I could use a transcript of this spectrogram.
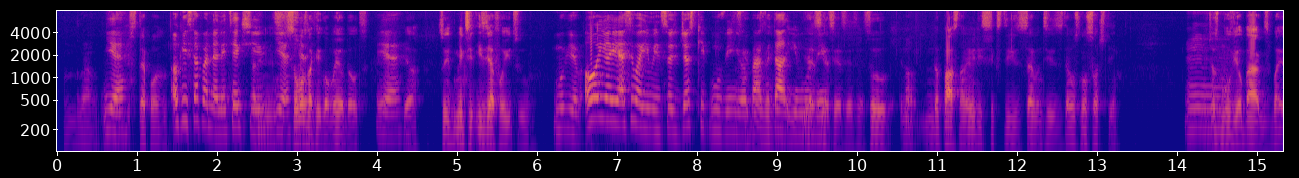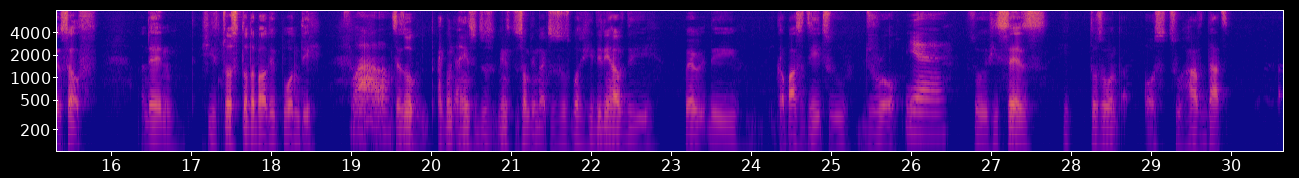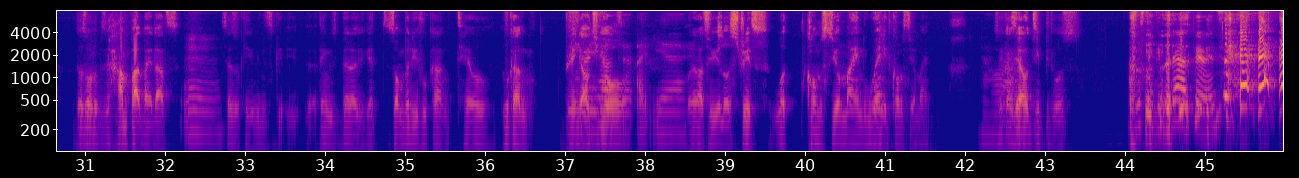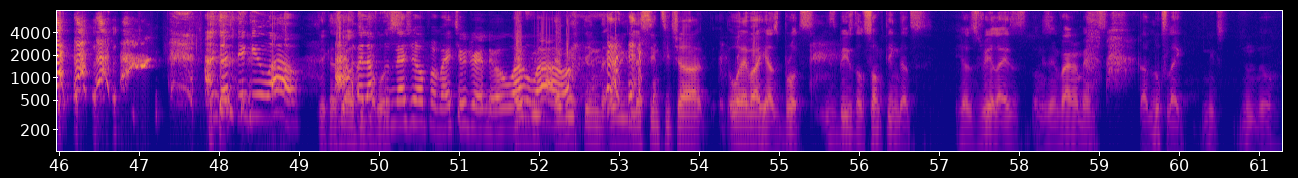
on the ground. Mm-hmm. Yeah. You step on. okay step on, and then it takes you. And it's, yes, it's almost yes. like a conveyor belt. yeah. Yeah. So it makes it easier for you to Move your. Oh yeah, yeah. I see what you mean. So just keep moving your keep bag moving. without you moving. Yes, yes, yes, yes, yes. So in, in the past, now maybe the sixties, seventies, there was no such thing. You Mm. just move your bags by yourself, and then he just thought about it one day. Wow. He says, "Oh, I, think I need to do, we need to do something like this," but he didn't have the where the capacity to draw. Yeah. So he says he doesn't want us to have that. Doesn't want to be hampered by that. Mm. Says, "Okay, we need to I think it's better to get somebody who can tell, who can bring Show out you your to- I- yeah. whatever to illustrate what comes to your mind when it comes to your mind. So you can see how deep it was. I'm just thinking, I have parents? I'm just thinking, wow. So I have a deep lot it to measure up for my children. Wow, Every, wow. Everything, that every lesson teacher, whatever he has brought, is based on something that he has realized on his environment that looks like needs, you know,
